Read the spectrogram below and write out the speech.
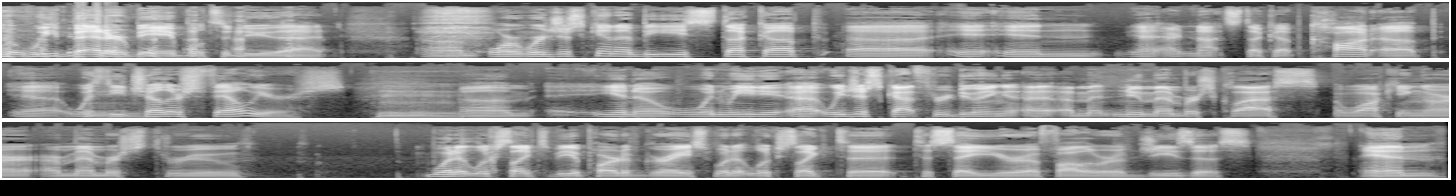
We better be able to do that. Um, or we're just gonna be stuck up uh, in, in uh, not stuck up caught up uh, with each other's failures. Um, you know when we uh, we just got through doing a, a new members class walking our, our members through what it looks like to be a part of grace what it looks like to to say you're a follower of jesus and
